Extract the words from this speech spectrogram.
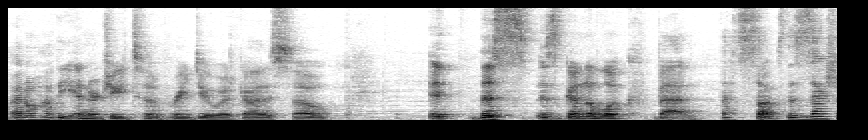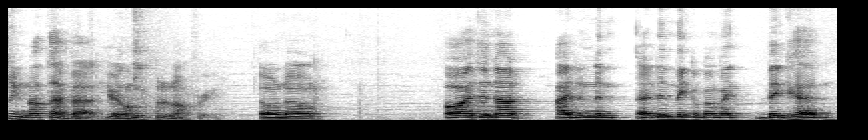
I don't have the energy to redo it, guys, so... It, this is gonna look bad. That sucks. This is actually not that bad. Here, let me put it on for you. Oh no. Oh, I did not, I didn't, I didn't think about my big head.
